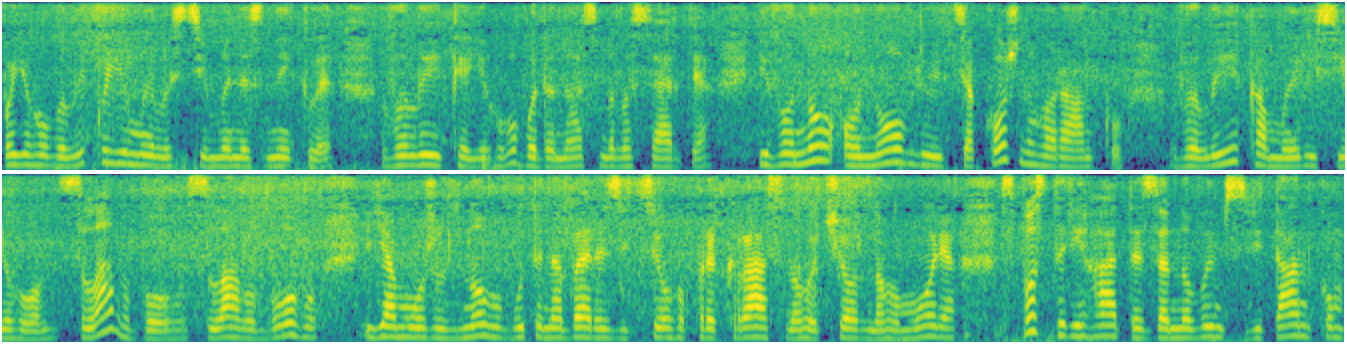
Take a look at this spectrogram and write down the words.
По Його великої милості ми не зникли. Велике Його бо до нас милосердя, і воно оновлюється кожного ранку. Велика милість Його. Слава Богу, слава Богу! Я можу знову бути на березі цього прекрасного Чорного моря, спостерігати за новим світанком,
